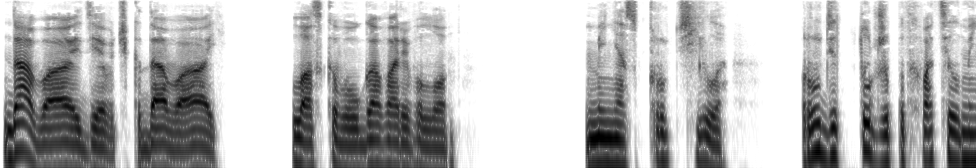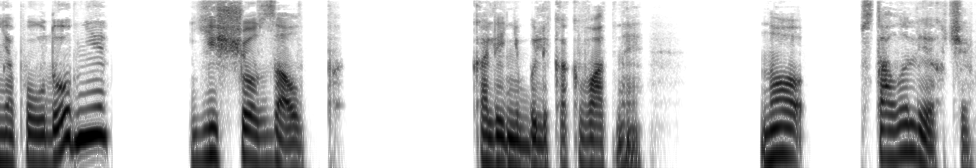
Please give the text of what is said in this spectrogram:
«Давай, девочка, давай», — ласково уговаривал он. Меня скрутило. Руди тут же подхватил меня поудобнее. Еще залп. Колени были как ватные. Но стало легче.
